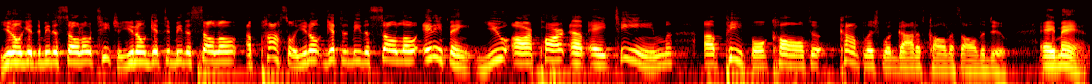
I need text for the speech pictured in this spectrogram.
You don't get to be the solo teacher. You don't get to be the solo apostle. You don't get to be the solo anything. You are part of a team of people called to accomplish what God has called us all to do. Amen.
